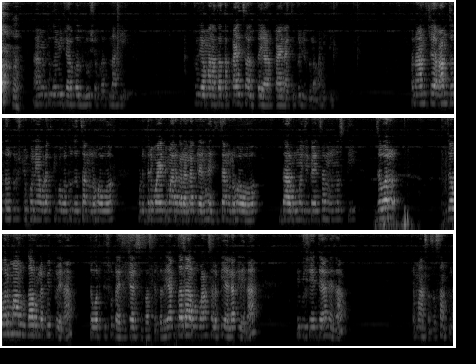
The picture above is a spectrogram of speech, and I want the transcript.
आम्ही तुझा विचार बदलू शकत नाही. तुझ्या मनात आता काय चालतंय आणि काय नाही ते तुझी तुला माहिती. पण आमच्या आमचा तर दृष्टिकोन एवढाच की बाबा तुझं चांगलं व्हावं. कुठेतरी वाईट मार्गाला लागलेलं आहे ते चांगलं व्हावं. दारू म्हणजे काही चांगलं नसती. जवळ जवळ मारू दारूला पितोय ना तर ती सुटायचे चान्सेस असते तर एकदा दारू माणसाला पियायला लागले ना ती विषय त्या ह्याचा त्या माणसाचा संपला.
